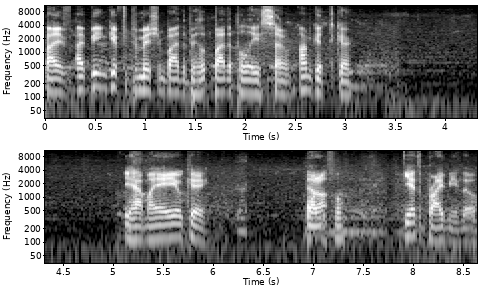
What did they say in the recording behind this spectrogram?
I've, I've been gifted permission by the by the police, so I'm good to go. You have my A-OK. Wonderful. You have to bribe me, though.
